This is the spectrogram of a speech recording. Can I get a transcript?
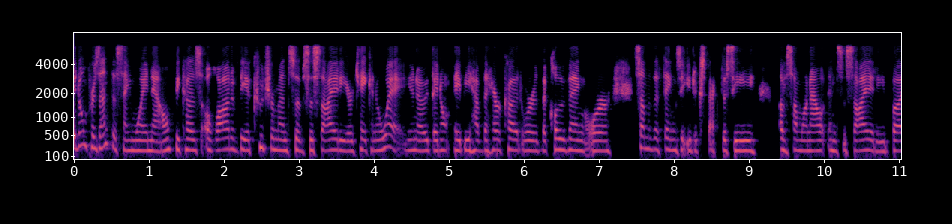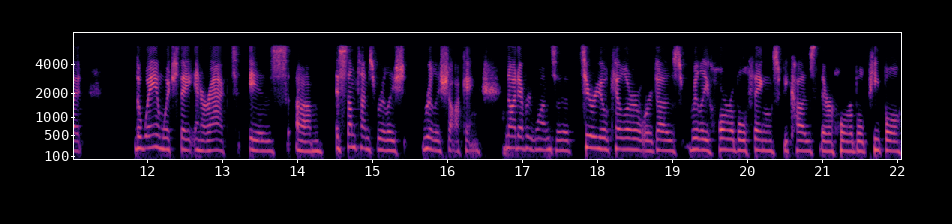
they don't present the same way now because a lot of the accoutrements of society are taken away. You know, they don't maybe have the haircut or the clothing or some of the things that you'd expect to see of someone out in society, but the way in which they interact is um, is sometimes really really shocking. Not everyone's a serial killer or does really horrible things because they're horrible people,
